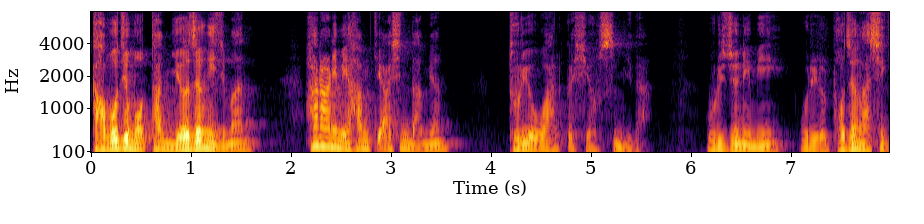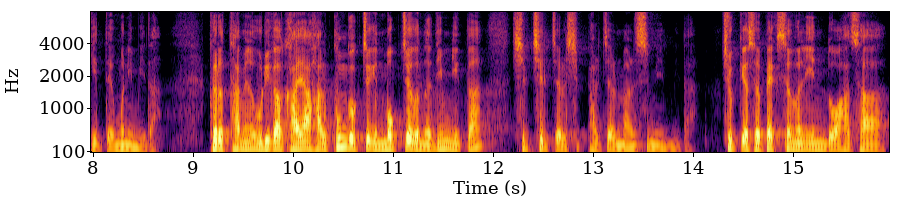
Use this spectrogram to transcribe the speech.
가보지 못한 여정이지만 하나님이 함께 하신다면 두려워할 것이 없습니다. 우리 주님이 우리를 보정하시기 때문입니다. 그렇다면 우리가 가야 할 궁극적인 목적은 어디입니까? 17절, 18절 말씀입니다. 주께서 백성을 인도하사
